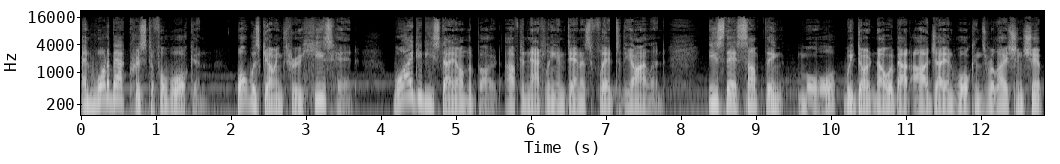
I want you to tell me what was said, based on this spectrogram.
And what about Christopher Walken? What was going through his head? Why did he stay on the boat after Natalie and Dennis fled to the island? Is there something more we don't know about RJ and Walken's relationship?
